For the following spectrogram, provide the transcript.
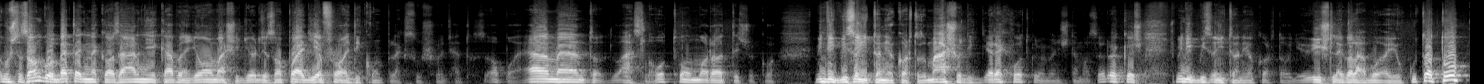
most az angol betegnek az árnyékában egy Almási György, az apa egy ilyen frajdi komplexus, hogy hát az apa elment, a László otthon maradt, és akkor mindig bizonyítani akarta, az a második gyerek volt, különben is nem az örökös, és mindig bizonyítani akarta, hogy ő is legalább olyan jó kutató,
